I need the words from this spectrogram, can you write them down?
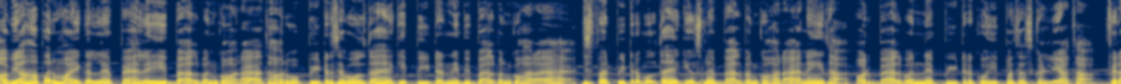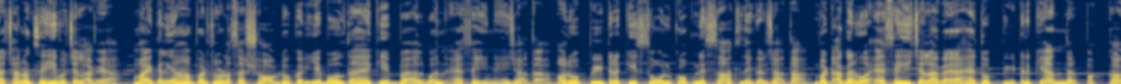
अब यहाँ पर माइकल ने पहले ही बैलबन को हराया था और वो पीटर से बोलता है कि पीटर ने भी बैलबन को हराया है, जिस पर पीटर बोलता है कि उसने बैलबन को हराया नहीं था और बैलबन ने पीटर को ही पजेस कर लिया था। फिर अचानक से ही वो चला गया। माइकल यहाँ पर थोड़ा सा शॉक्ड होकर ये बोलता है कि बैलबन ऐसे ही नहीं जाता और वो पीटर की सोल को अपने साथ लेकर जाता। बट अगर वो ऐसे ही चला गया है तो पीटर के अंदर पक्का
